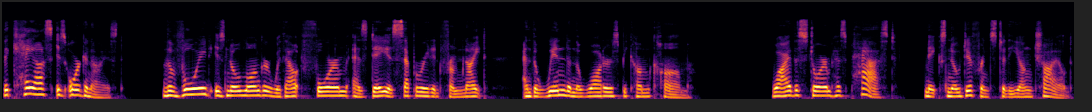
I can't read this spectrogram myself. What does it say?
The chaos is organized. The void is no longer without form as day is separated from night, and the wind and the waters become calm. Why the storm has passed makes no difference to the young child,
